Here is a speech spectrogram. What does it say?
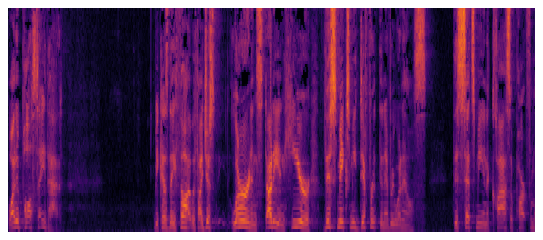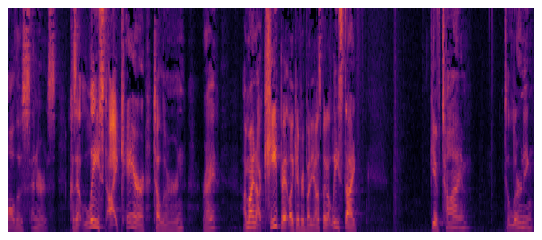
Why did Paul say that? Because they thought if I just learn and study and hear, this makes me different than everyone else. This sets me in a class apart from all those sinners. Because at least I care to learn, right? I might not keep it like everybody else, but at least I give time to learning.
